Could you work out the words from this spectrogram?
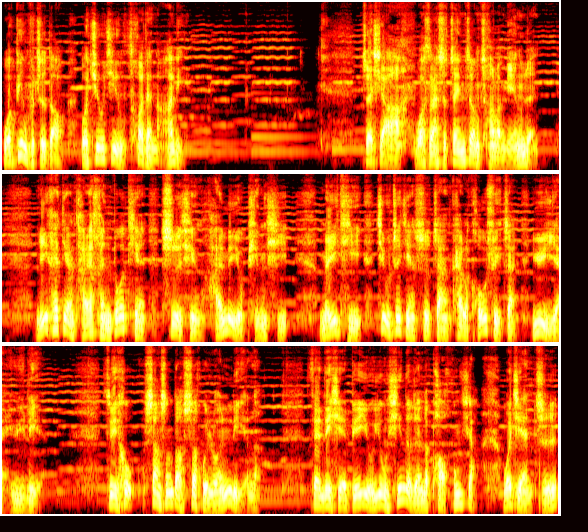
我并不知道我究竟错在哪里，这下我算是真正成了名人。离开电台很多天，事情还没有平息，媒体就这件事展开了口水战，愈演愈烈，最后上升到社会伦理了。在那些别有用心的人的炮轰下，我简直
